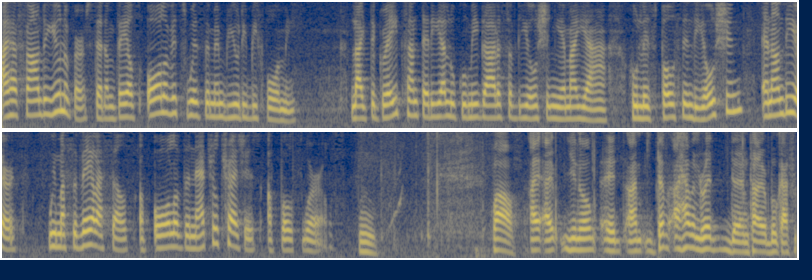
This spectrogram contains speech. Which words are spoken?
I have found a universe that unveils all of its wisdom and beauty before me. Like the great Santeria Lukumi goddess of the ocean, Yemaya, who lives both in the ocean and on the earth, we must avail ourselves of all of the natural treasures of both worlds. Mm. Wow, I, I you know, it, i haven't read the entire book. I've,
